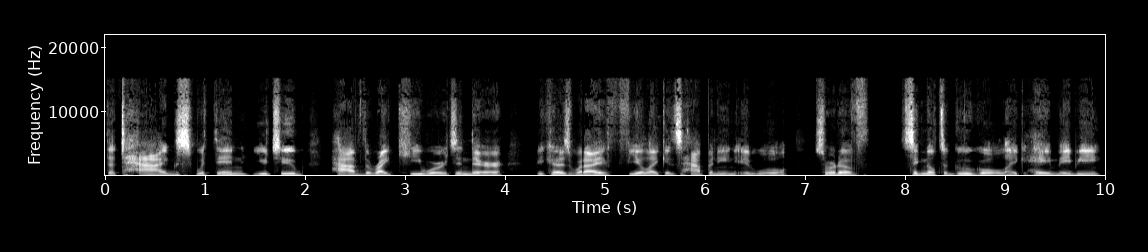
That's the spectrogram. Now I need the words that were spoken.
the tags within YouTube have the right keywords in there. Because what I feel like is happening, it will sort of signal to Google, like, hey, maybe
